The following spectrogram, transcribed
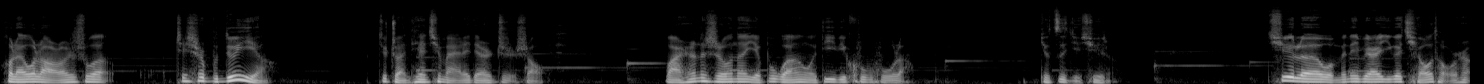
后来我姥姥就说：“这事儿不对呀。”就转天去买了点纸烧。晚上的时候呢，也不管我弟弟哭不哭了，就自己去了。去了我们那边一个桥头上，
